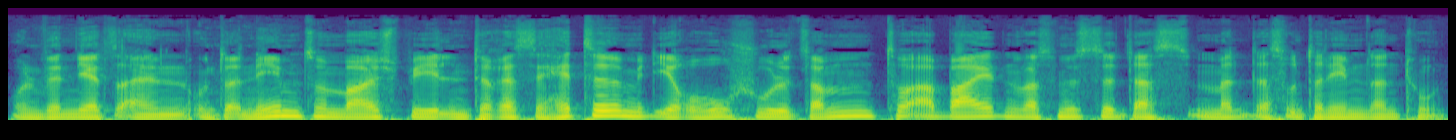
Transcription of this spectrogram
Und wenn jetzt ein Unternehmen zum Beispiel Interesse hätte, mit ihrer Hochschule zusammenzuarbeiten, was müsste das, das Unternehmen dann tun?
